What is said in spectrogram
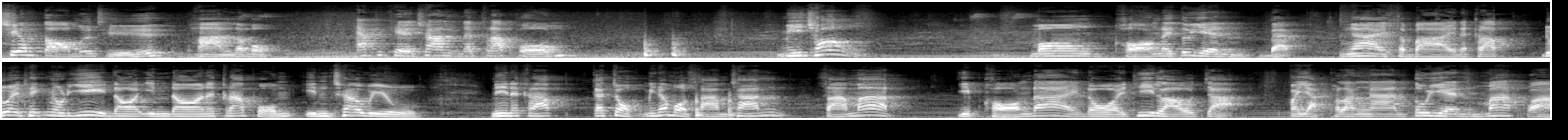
เชื่อมต่อมือถือผ่านระบบแอปพลิเคชันนะครับผม มีช่อง มองของในตู้เย็นแบบง่ายสบายนะครับ ด้วยเทคโนโลยี Door Indoor นะครับผม Intraview นี่นะครับ กระจกมีทั้งหมด 3 ชั้น สามารถหยิบของได้โดยที่เราจะประหยัดพลังงานตู้เย็นมากกว่า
